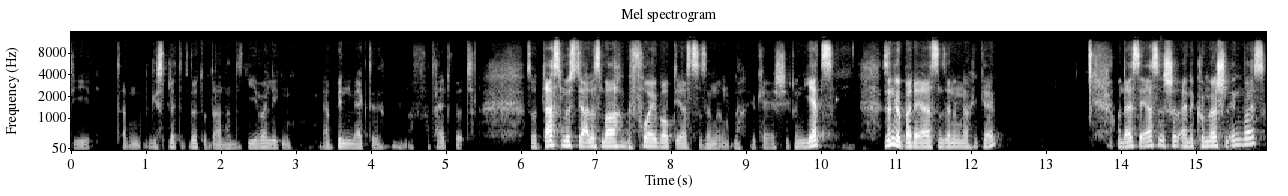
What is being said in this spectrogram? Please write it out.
die dann gesplittet wird und dann an die jeweiligen ja, Binnenmärkte verteilt wird. So, das müsst ihr alles machen, bevor ihr überhaupt die erste Sendung nach UK schickt. Und jetzt sind wir bei der ersten Sendung nach UK. Und da ist der erste Schritt, eine Commercial Invoice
